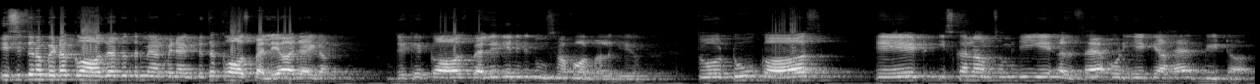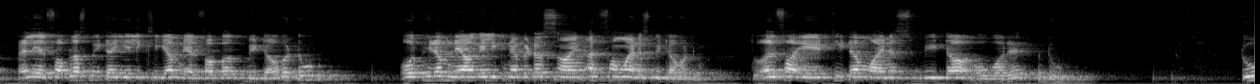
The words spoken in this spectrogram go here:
इसी तरह बेटा काज है तो दरमियान में नेगेटिव था काज पहले आ जाएगा। देखिए काज पहले यानी कि दूसरा फॉर्मूला लगेगा। तो टू कॉस एट इसका नाम समझिए ये अल्फ़ा है और ये क्या है बीटा पहले अल्फ़ा प्लस बीटा ये लिख लिया, हमने अल्फ़ा बीटा ओवर टू और फिर हमने आगे लिखना है बेटा sine alpha minus beta over two तो alpha eight theta minus beta over two two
